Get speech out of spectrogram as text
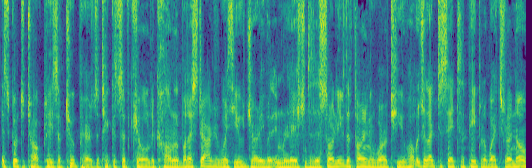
It's good to talk please. I've two pairs of tickets of Ceol de Connell but I started with you Jerry in relation to this. So I'll leave the final word to you. What would you like to say to the people of Wexford? I know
